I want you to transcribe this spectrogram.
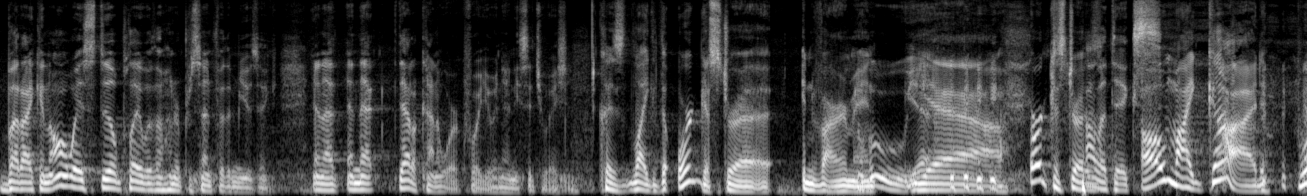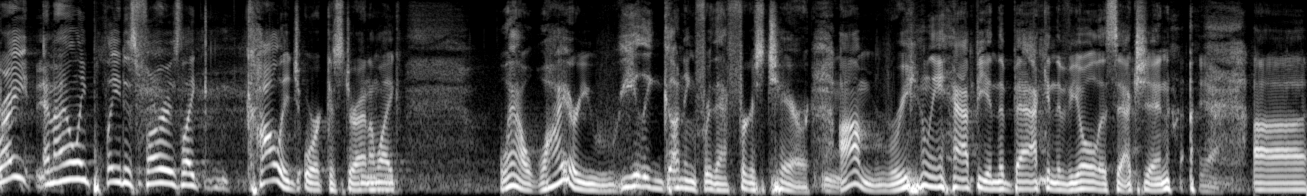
but I can always still play with 100% for the music. And, I, and that, that'll kind of work for you in any situation. Because, like, the orchestra environment. Ooh, yeah. yeah. Orchestras. Politics. Oh, my God. Right? And I only played as far as, like, college orchestra. And I'm like, wow, why are you really gunning for that first chair? Mm. I'm really happy in the back in the viola section. Yeah. Uh,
